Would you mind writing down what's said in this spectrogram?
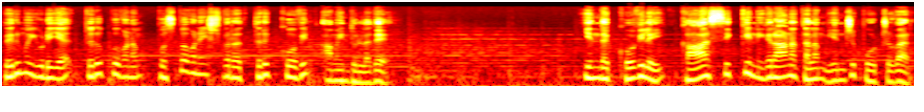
பெருமையுடைய திருப்புவனம் புஷ்பவனேஸ்வரர் திருக்கோவில் அமைந்துள்ளது. இந்த கோவிலை காசிக்கு நிகரான தலம் என்று போற்றுவர்.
